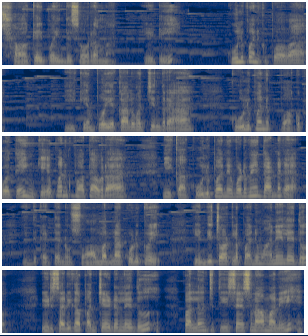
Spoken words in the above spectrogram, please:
షాక్ అయిపోయింది సూరమ్మ. ఏటి? కూలి పనికి పోవా? నీకేం పోయే కాలం వచ్చిందిరా? కూలి పనికి పోకపోతే ఇంకే పనికి పోతావురా? నీకు ఆ కూలి పని ఇవ్వడమే దండగా. ఎందుకంటే నువ్వు సోమర్ నా కొడుకువి. ఎన్ని చోట్ల పని మానేలేదు. వీడు సరిగా పని చేయడం లేదు. పనిలోంచి తీసేసినామని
